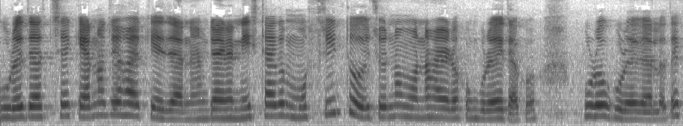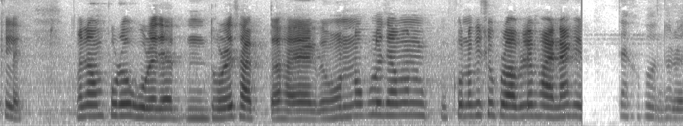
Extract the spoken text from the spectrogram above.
ঘুরে যাচ্ছে। কেন যে হয় কে জানে? জানি না, নিচটা একদম মসৃণ তো, ওই জন্য মনে হয় এরকম ঘুরেই দেখো। পুরো ঘুরে গেল, দেখলে? এরকম পুরো ঘুরে যা, ধরে থাকতে হয় একদম। অন্যগুলো যেমন কোনো কিছু প্রবলেম হয় না দেখো বন্ধুরা,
